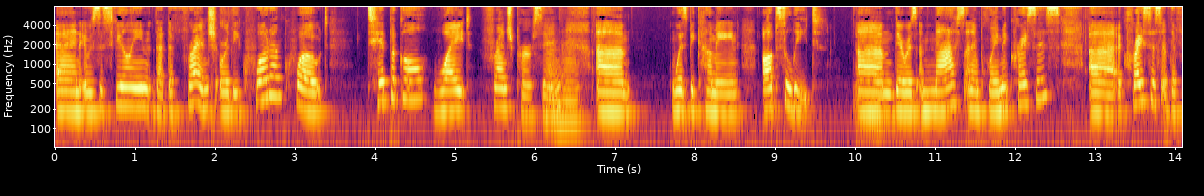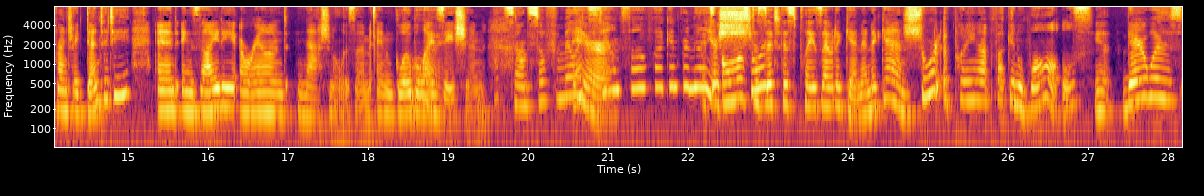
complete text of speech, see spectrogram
And it was this feeling that the French, or the quote unquote typical white French person, um, was becoming obsolete. Um, there was a mass unemployment crisis, uh, a crisis of the French identity, and anxiety around nationalism and globalization. That sounds so familiar. It sounds so fucking familiar. it's almost Short- as if this plays out again and again. short of putting up fucking walls, Yeah. there was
